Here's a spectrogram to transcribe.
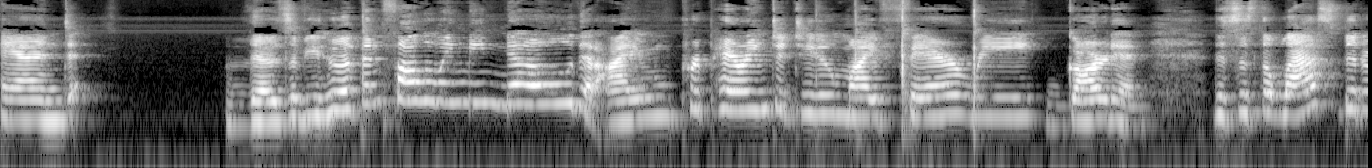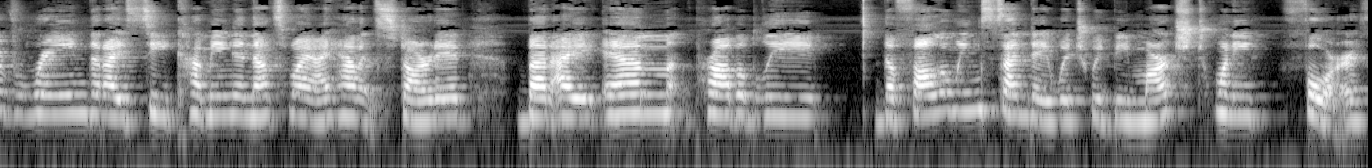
And those of you who have been following me know that I'm preparing to do my fairy garden. This is the last bit of rain that I see coming and that's why I haven't started. But I am probably the following Sunday, which would be March 24th,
